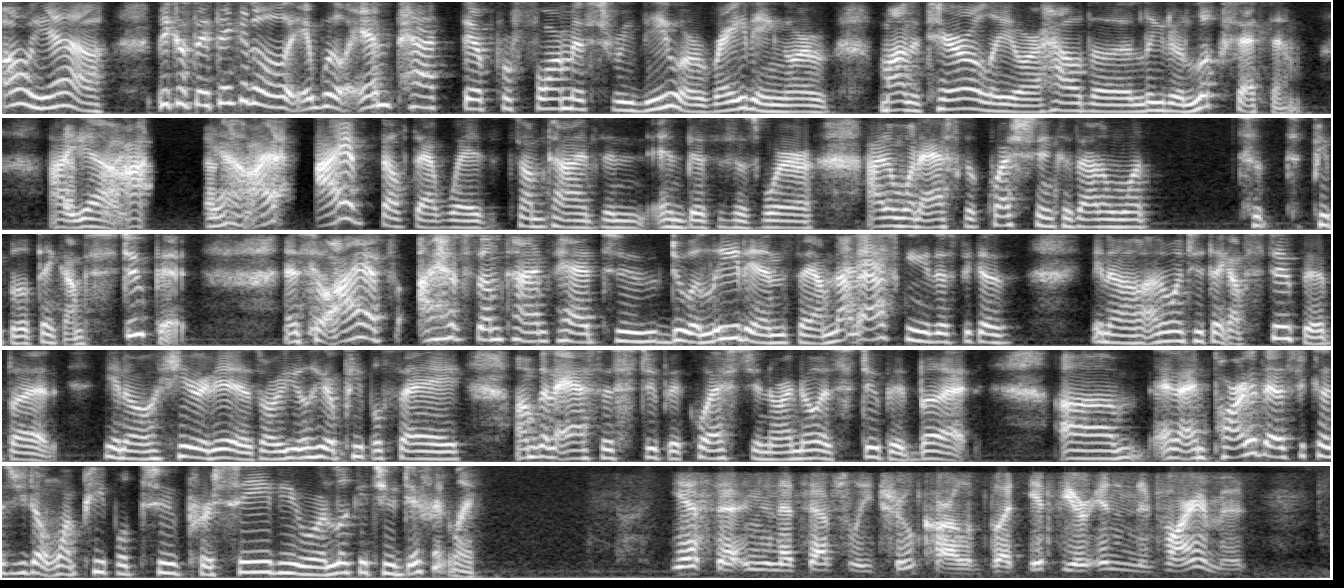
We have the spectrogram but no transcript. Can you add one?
Oh yeah, because they think it'll it will impact their performance review or rating or monetarily or how the leader looks at them. Uh, yeah, right. I, yeah. I I have felt that way sometimes in in businesses where I don't want to ask a question because I don't want to, to, people to think I'm stupid. And so I have I have sometimes had to do a lead in and say, I'm not asking you this because, you know, I don't want you to think I'm stupid, but you know, here it is. Or you'll hear people say, I'm gonna ask this stupid question or I know it's stupid, but um, and, and part of that is because you don't want people to perceive you or look at you differently. Yes, that, and that's absolutely true, Carla. But if you're in an environment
